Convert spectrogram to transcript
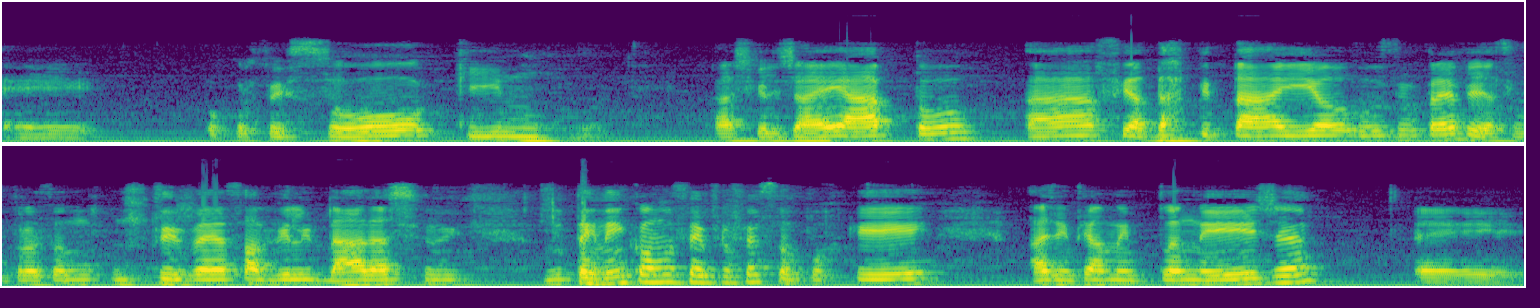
É, o professor que acho que ele já é apto a se adaptar aí aos imprevistos. Se o professor não tiver essa habilidade, acho que não tem nem como ser professor, porque a gente realmente planeja é,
